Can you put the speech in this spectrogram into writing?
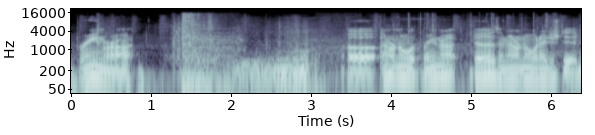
Brain rot. Uh, I don't know what brain rot does, and I don't know what I just did.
